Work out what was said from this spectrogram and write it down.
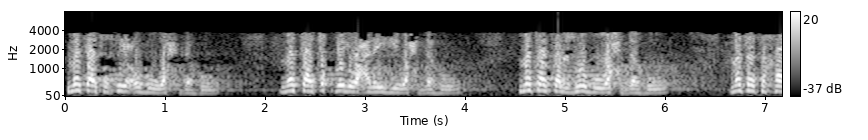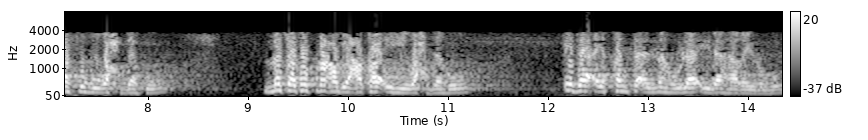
متى تطيعه وحده؟ متى تقبل عليه وحده؟ متى ترجوه وحده؟ متى تخافه وحده؟ متى تطمع بعطائه وحده؟ إذا أيقنت أنه لا إله غيره.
